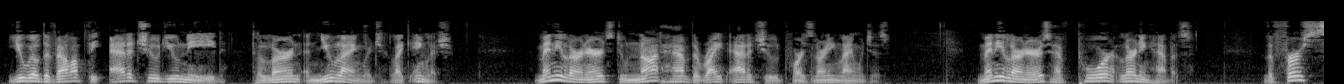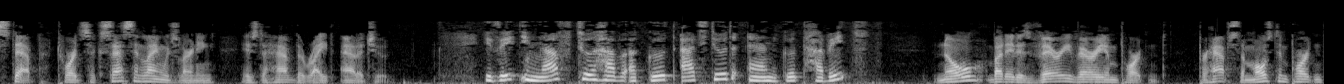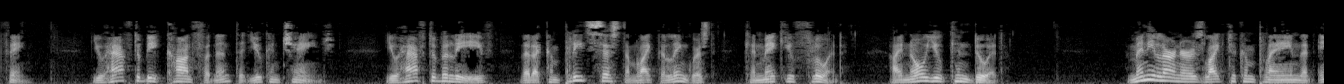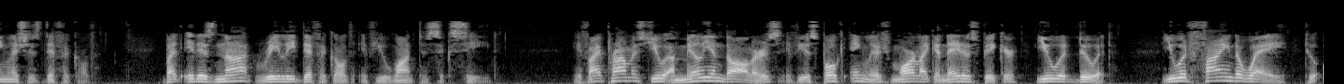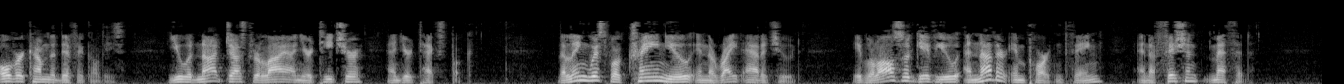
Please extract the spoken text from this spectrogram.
you will develop the attitude you need to learn a new language like English. Many learners do not have the right attitude towards learning languages. Many learners have poor learning habits. The first step towards success in language learning is to have the right attitude. Is it enough to have a good attitude and good habits? No, but it is very, very important. Perhaps the most important thing. You have to be confident that you can change. You have to believe that a complete system like the linguist can make you fluent. I know you can do it. Many learners like to complain that English is difficult, but it is not really difficult if you want to succeed. If I promised you a million dollars if you spoke English more like a native speaker, you would do it. You would find a way to overcome the difficulties. You would not just rely on your teacher and your textbook. The linguist will train you in the right attitude. It will also give you another important thing, an efficient method.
